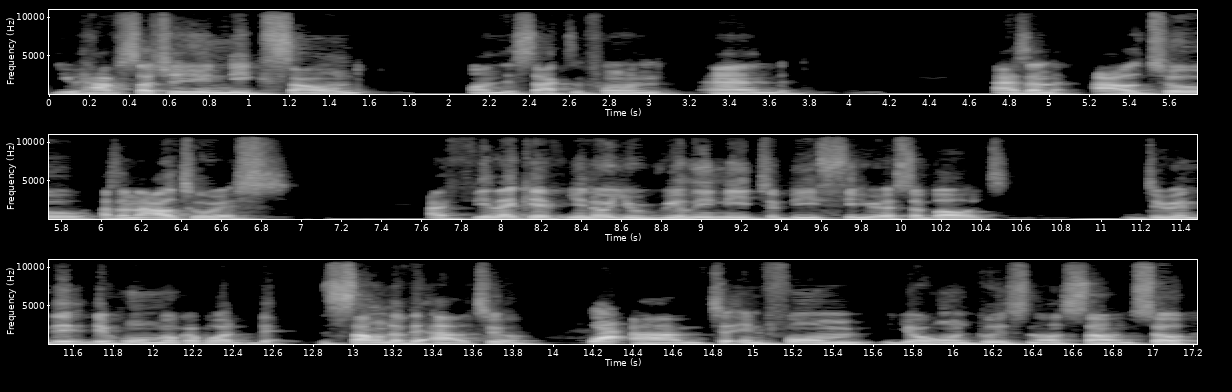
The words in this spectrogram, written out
you have such a unique sound on the saxophone and as an alto as an altoist, I feel like if you know you really need to be serious about doing the, the homework about the, the sound of the alto. Yeah. Um to inform your own personal sound. So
